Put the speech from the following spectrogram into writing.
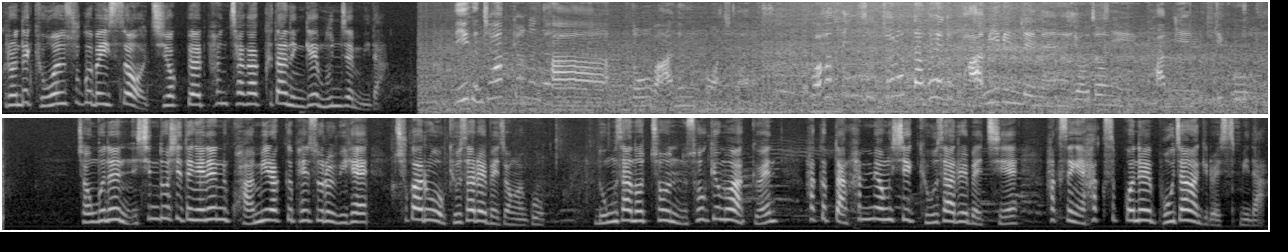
그런데 교원 수급에 있어 지역별 편차가 크다는 게 문제입니다. 이 근처 학교는 다 너무 많은 것 같아요. 뭐 학생 수 줄었다고 해도 과밀인 데는 여전히 과밀이고 정부는 신도시 등에는 과밀학급 해소를 위해 추가로 교사를 배정하고 농산어촌 소규모 학교엔 학급당 한 명씩 교사를 배치해 학생의 학습권을 보장하기로 했습니다.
